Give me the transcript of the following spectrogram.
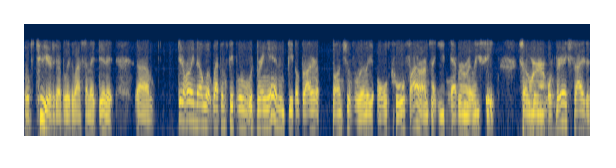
well, it was two years ago, I believe, the last time they did it. Um, didn't really know what weapons people would bring in, and people brought in a bunch of really old, cool firearms that you'd never really see. So we're we're very excited to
